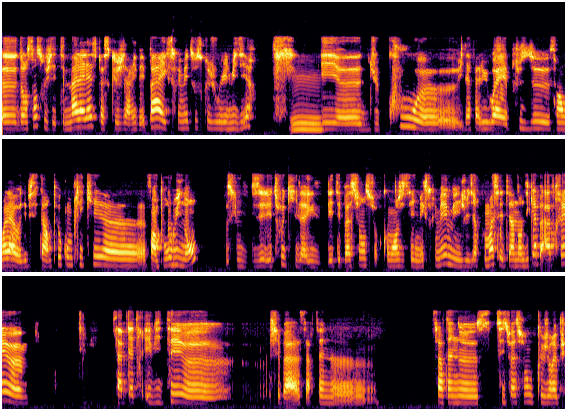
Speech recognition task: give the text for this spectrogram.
euh, dans le sens où j'étais mal à l'aise parce que j'arrivais pas à exprimer tout ce que je voulais lui dire. Hmm. Et euh, du coup, euh, il a fallu ouais plus de. Enfin voilà, au début c'était un peu compliqué. Euh, enfin pour lui non, parce qu'il me disait les trucs, il a, il était patient sur comment j'essayais de m'exprimer, mais je veux dire pour moi c'était un handicap. Après, ça a peut-être évité, je sais pas, certaines, certaines situations que j'aurais pu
